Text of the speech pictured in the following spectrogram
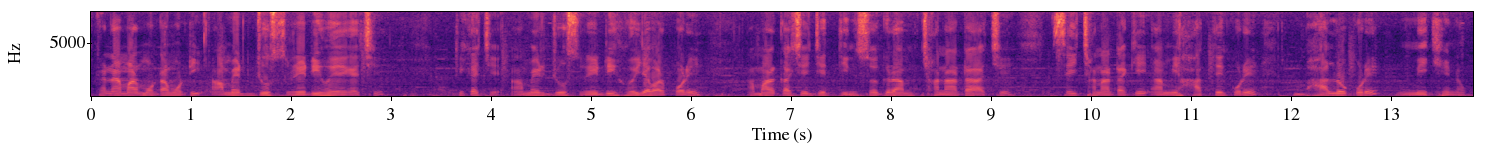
এখানে আমার মোটামুটি আমের জুস রেডি হয়ে গেছে, ঠিক আছে? আমের জুস রেডি হয়ে যাওয়ার পরে আমার কাছে যে তিনশো গ্রাম ছানাটা আছে, সেই ছানাটাকে আমি হাতে করে ভালো করে মেখে নেব,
